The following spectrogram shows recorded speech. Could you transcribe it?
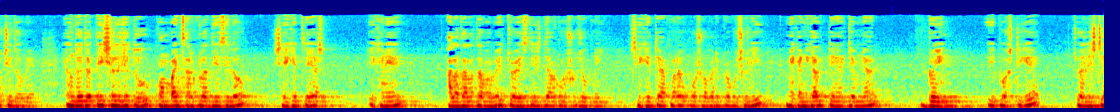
উচিত হবে। এবং দু হাজার তেইশ সালে যেহেতু কম্বাইন সার্কুলার দিয়েছিল সেই ক্ষেত্রে এখানে আলাদা আলাদাভাবে চয়েস লিস্ট দেওয়ার কোনো সুযোগ নেই। সেক্ষেত্রে আপনারা উপসহকারী প্রকৌশলী মেকানিক্যাল টেন এক্সামিনার ড্রয়িং এই পোস্টটিকে চয়েস লিস্টে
